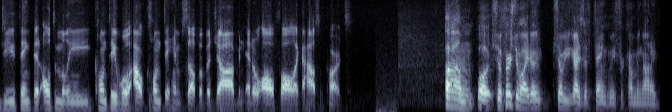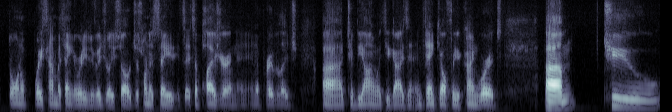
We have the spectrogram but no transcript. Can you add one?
do you think that ultimately Conte will out Conte himself of a job and it'll all fall like a house of cards? Um, well, so first of all, I know some of you guys have thanked me for coming on. I don't want to waste time by thanking everybody individually. So just want to say it's, it's a pleasure and, and, and a privilege uh, to be on with you guys and thank you all for your kind words. Um, to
